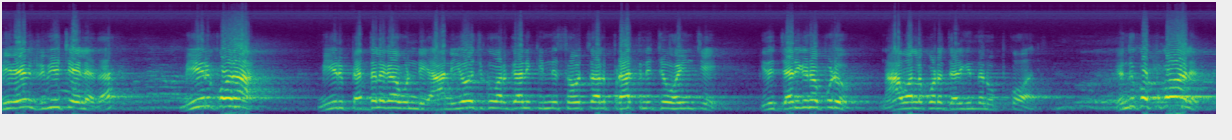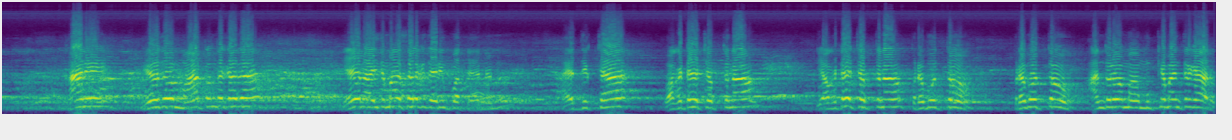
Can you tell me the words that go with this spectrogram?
మేమేమి రివ్యూ చేయలేదా? మీరు కూడా మీరు పెద్దలుగా ఉండి ఆ నియోజకవర్గానికి ఇన్ని సంవత్సరాలు ప్రాతినిధ్యం వహించి ఇది జరిగినప్పుడు నా వల్ల కూడా జరిగిందని ఒప్పుకోవాలి. ఎందుకు ఒప్పుకోవాలి? కానీ ఏదో మాట ఉంది కదా. ఏం ఐదు మాసాలకు జరిగిపోతాయి నన్ను? అధ్యక్ష ఒకటే చెప్తున్నాం ఒకటే చెప్తున్నాం ప్రభుత్వం ప్రభుత్వం అందులో మా ముఖ్యమంత్రి గారు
